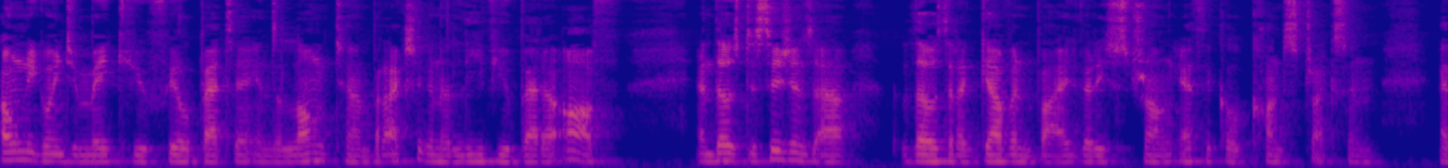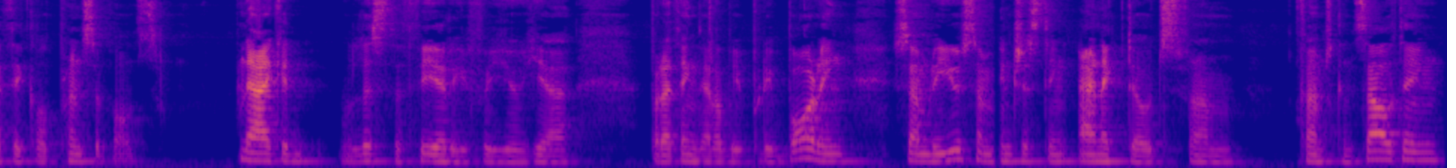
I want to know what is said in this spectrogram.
only going to make you feel better in the long term, but actually going to leave you better off. And those decisions are those that are governed by very strong ethical constructs and ethical principles. Now, I could list the theory for you here, but I think that'll be pretty boring. So, I'm going to use some interesting anecdotes from firms consulting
